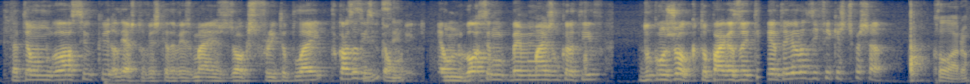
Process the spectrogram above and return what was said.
Portanto, é um negócio que, aliás, tu vês cada vez mais jogos free to play por causa disso. Sim, porque é um- sim. é um negócio bem mais lucrativo do que um jogo que tu pagas 80 euros e ficas despachado. Claro.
